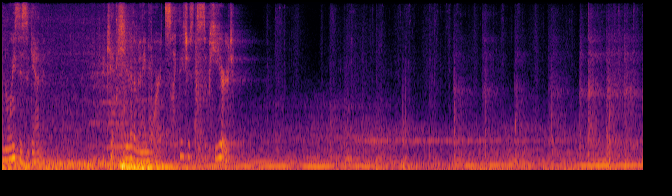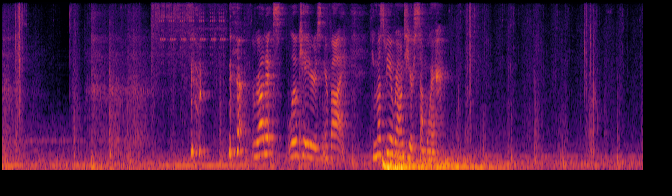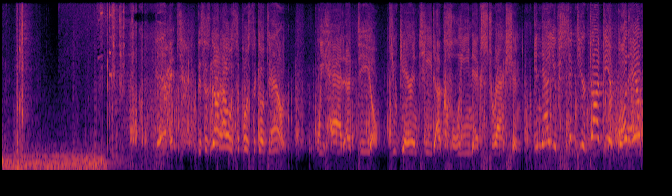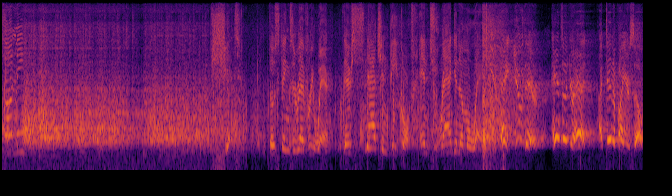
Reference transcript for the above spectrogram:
Noises again. I can't hear them anymore. It's like they just disappeared. Radek's locator is nearby. He must be around here somewhere. Damn it! This is not how it was supposed to go down. We had a deal. You guaranteed a clean extraction. And now you've sicked your goddamn bloodhounds on me? Shit. Those things are everywhere. They're snatching people and dragging them away. Hey, you there! Hands on your head! Identify yourself!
